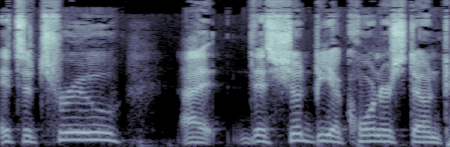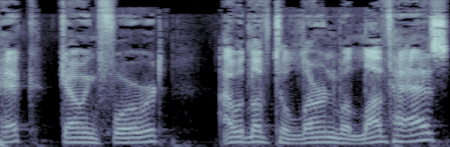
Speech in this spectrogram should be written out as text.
It's a true, uh, this should be a cornerstone pick going forward. I would love to learn what Love has.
